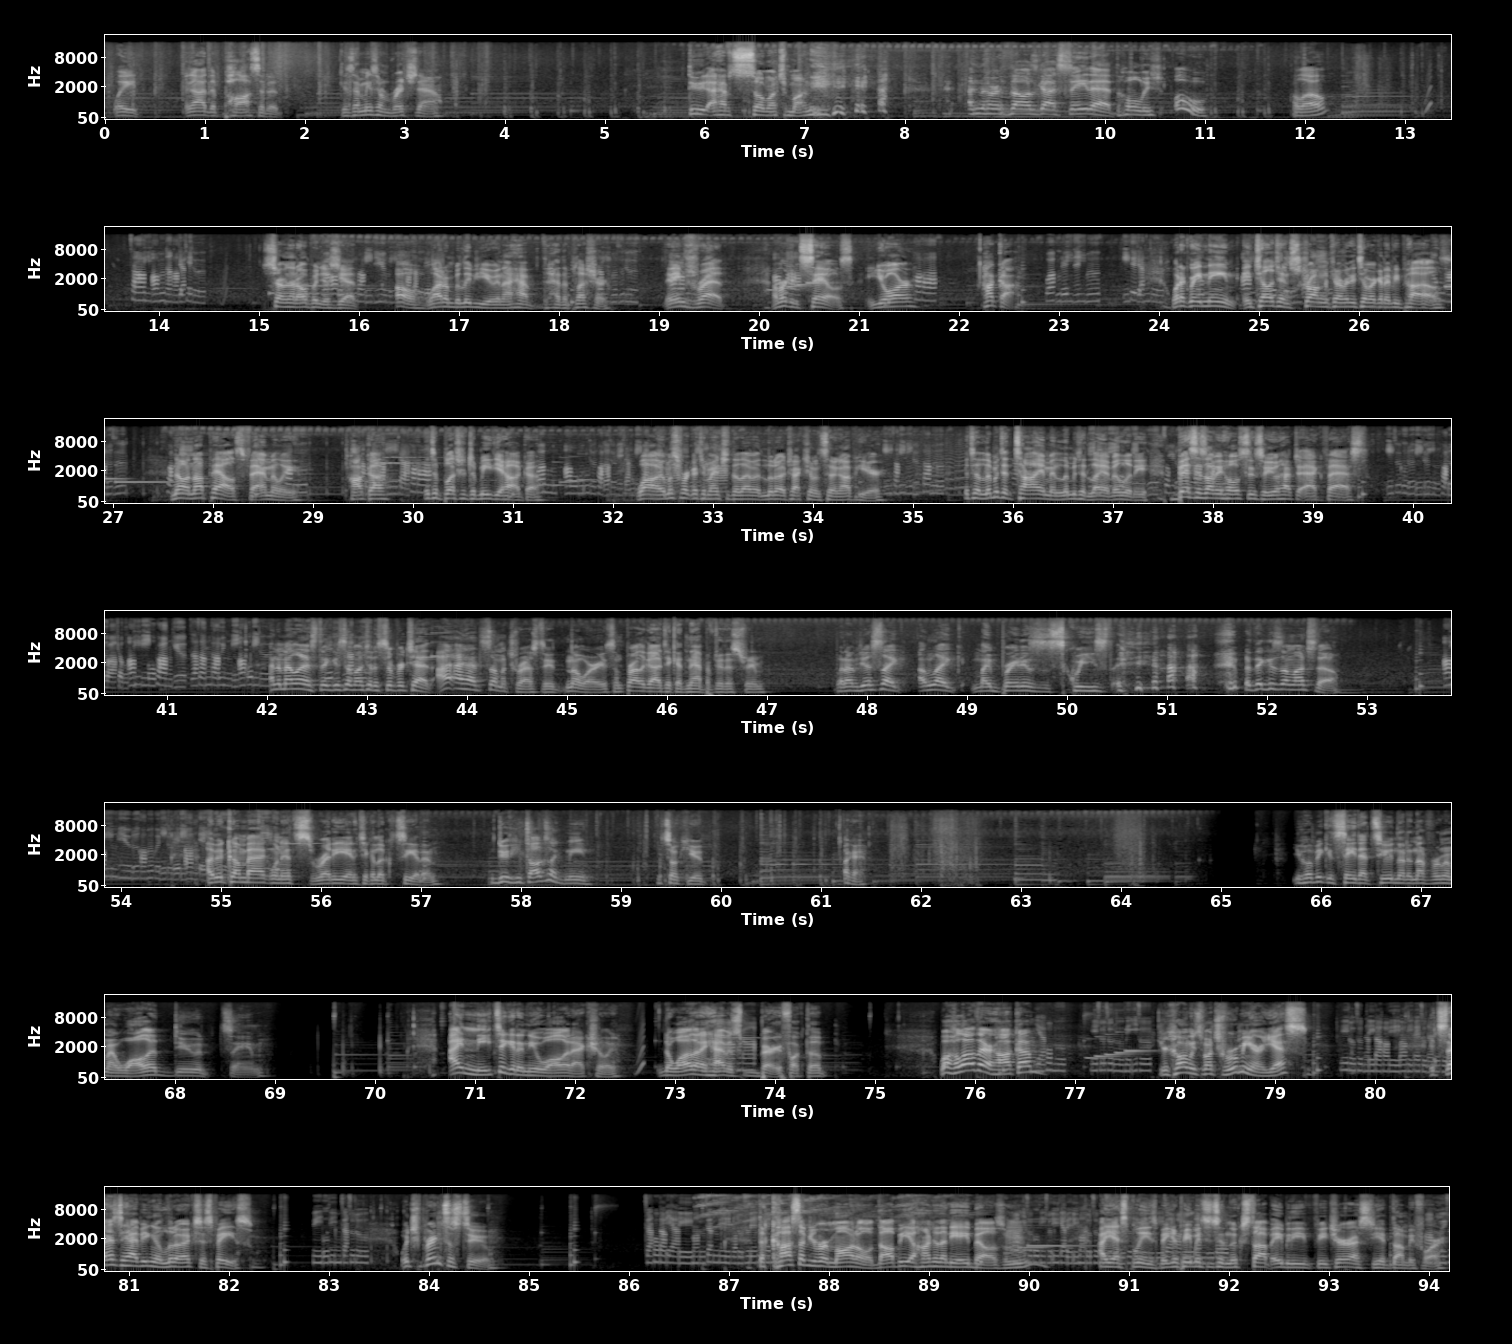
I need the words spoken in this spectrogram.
Wait, I gotta deposit it. Because that means I'm rich now. Dude, I have so much money. I never thought I was gonna say that. Holy sh- Oh. Hello? Sorry, I'm not open just yet. Oh, well, I don't believe you, and I have had the pleasure. The name's Redd. I work in sales. You're Hakka. What a great name. Intelligent, strong, if you're ready to we're gonna be pals. No, not pals, family. Hakka, it's a pleasure to meet you, Hakka. Wow, I almost forgot to mention the little attraction I'm setting up here. It's a limited time and limited liability. Business I'll be hosting, so you'll have to act fast. And list, thank you so much for the super chat. I, I had so much rest, dude. No worries. I'm probably gonna take a nap after this stream. But I'm just like, I'm like, my brain is squeezed. but thank you so much, though. I will be come back when it's ready and take a look. See you then. Dude, he talks like me. He's so cute. Okay. You hope you can say that too? Not enough room in my wallet? Dude, same. I need to get a new wallet, actually. The wallet that I have is very fucked up. Well, hello there, Hakka. Your home is much roomier, yes? It's nice to having a little extra space. Which brings us to... The cost of your remodel. That'll be 198 bells. Hmm? Ah, yes, please. Make your payments using the Nook Stop ABD feature as you have done before.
